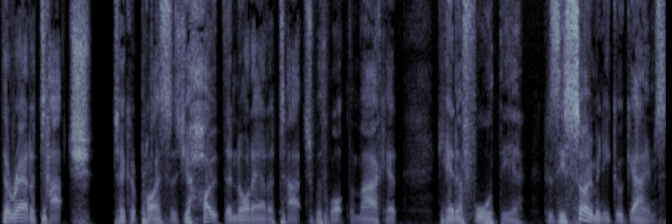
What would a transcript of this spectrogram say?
they're out of touch ticket prices. You hope they're not out of touch with what the market can afford there because there's so many good games.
